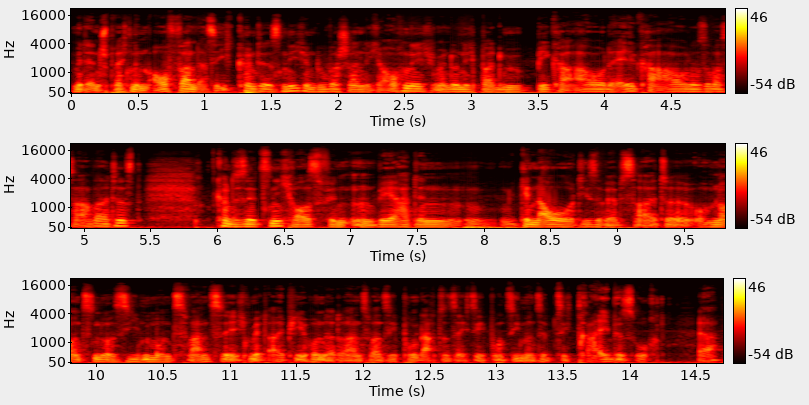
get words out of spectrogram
mit entsprechendem Aufwand. Also ich könnte es nicht und du wahrscheinlich auch nicht, wenn du nicht bei dem BKA oder LKA oder sowas arbeitest, könntest du jetzt nicht rausfinden, wer hat denn genau diese Webseite um 19.27 Uhr mit IP 123.68.77.3 besucht. Ja.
